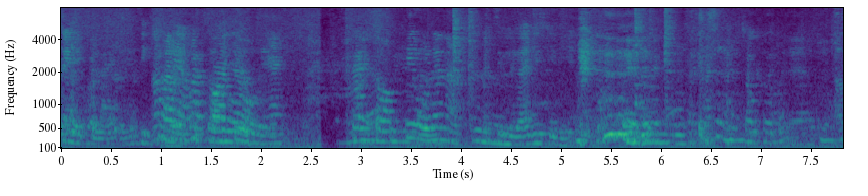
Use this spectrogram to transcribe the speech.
ใช่คนไรสิเอาแม่มาตอนอยู่ไงใส่ซองติ้วนั่นน่ะมันสิเหลืออยู่สินี้เจ้าเคยเอา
